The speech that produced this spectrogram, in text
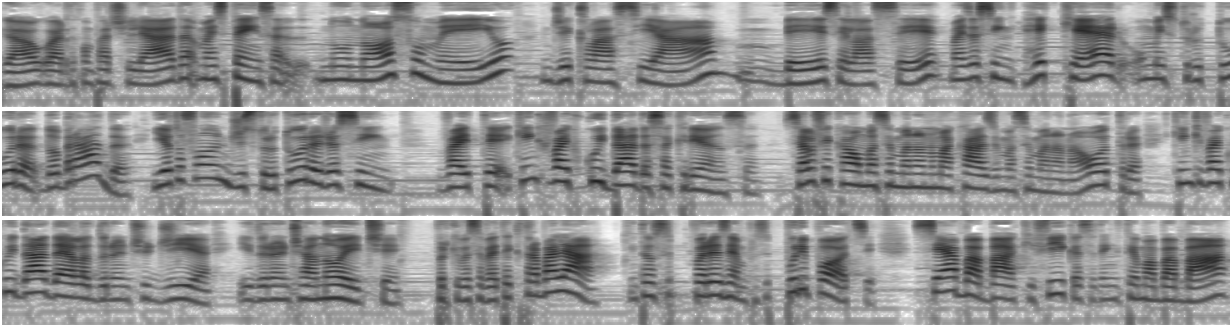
legal, guarda compartilhada, mas pensa, no nosso meio de classe A, B, sei lá, C, mas assim, requer uma estrutura dobrada. E eu tô falando de estrutura de assim, vai ter. Quem que vai cuidar dessa criança? Se ela ficar uma semana numa casa e uma semana na outra, quem que vai cuidar dela durante o dia e durante a noite? Porque você vai ter que trabalhar. Então, se, por exemplo, se, por hipótese, se é a babá que fica, você tem que ter uma babá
